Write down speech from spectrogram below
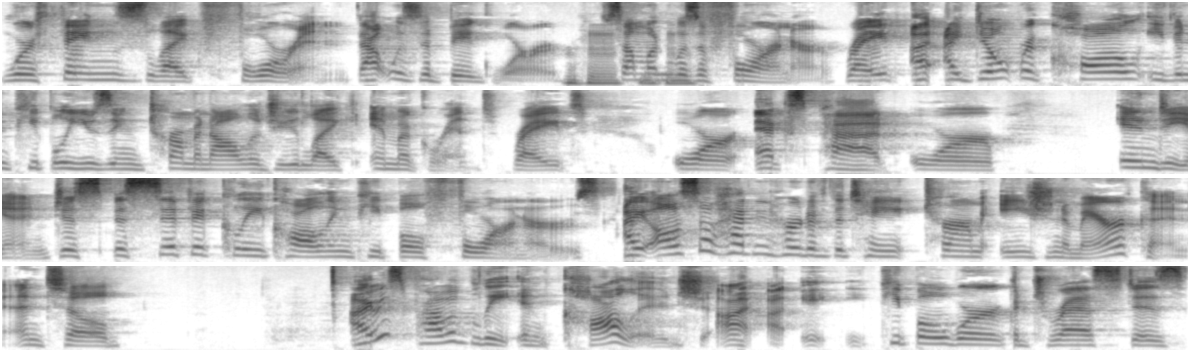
were things like foreign. That was a big word. Mm-hmm, Someone mm-hmm. was a foreigner, right? I, I, don't recall even people using terminology like immigrant, right? Or expat or Indian, just specifically calling people foreigners. I also hadn't heard of the t- term Asian American until I was probably in college. I, I, people were addressed as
